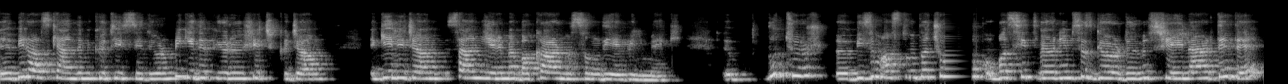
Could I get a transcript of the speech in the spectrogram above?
e, biraz kendimi kötü hissediyorum. Bir gidip yürüyüşe çıkacağım. Geleceğim sen yerime bakar mısın diyebilmek. Bu tür bizim aslında çok basit ve önemsiz gördüğümüz şeylerde de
